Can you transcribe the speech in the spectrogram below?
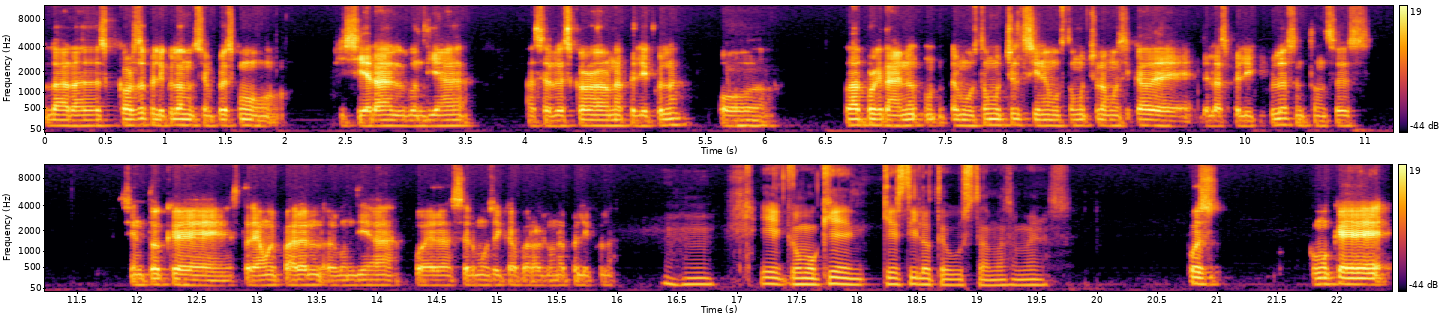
la verdad, scores de películas siempre es como quisiera algún día hacerle score a una película. O porque también me gusta mucho el cine, me gusta mucho la música de, de, las películas, entonces siento que estaría muy padre algún día poder hacer música para alguna película. ¿Y como qué, qué estilo te gusta más o menos? Pues como que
